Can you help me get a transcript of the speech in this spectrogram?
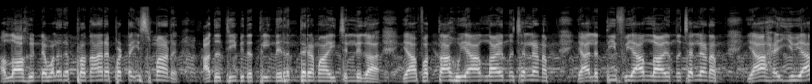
അള്ളാഹുവിന്റെ വളരെ പ്രധാനപ്പെട്ട ഇസ്മാണ്. അത് ജീവിതത്തിൽ നിരന്തരമായി ചെല്ലുക. യാ ഫത്താഹു യാ അള്ളാഹ് എന്ന് ചെല്ലണം. യാ ലത്തീഫ് യാ അള്ളാഹ് എന്ന് ചെല്ലണം. യാ ഹയ്യു യാ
